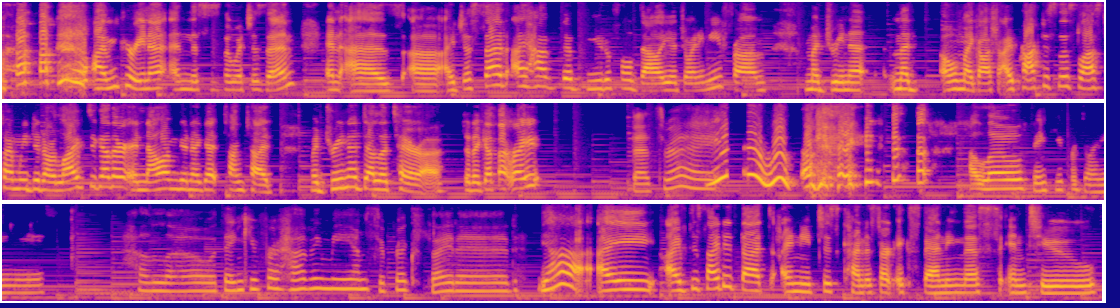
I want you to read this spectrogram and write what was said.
I'm Karena, and this is The Witches Inn. And as uh, I just said, I have the beautiful Delia joining me from Madrinna. Mad- oh my gosh, I practiced this last time we did our live together, and now I'm gonna get tongue tied. Madrinna della Terra. Did I get that right? That's right. Yeah, woo. Okay. Hello. Thank you for joining me. Hello. Thank you for having me. I'm super excited. Yeah, I I've decided that I need to kind of start expanding this into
